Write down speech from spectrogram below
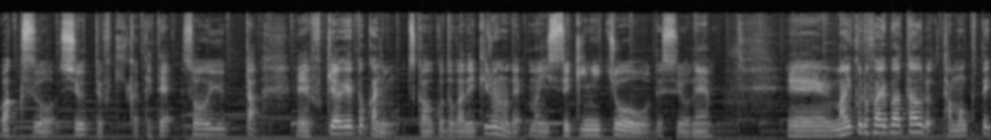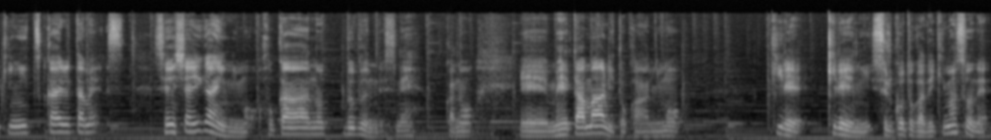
ワックスをシューって吹きかけて、そういった、えー、吹き上げとかにも使うことができるので、まあ、一石二鳥ですよね。えー、マイクロファイバータオル多目的に使えるため洗車以外にも他の部分ですね。他の、えー、メーター周りとかにもきれいきれいにすることができますので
